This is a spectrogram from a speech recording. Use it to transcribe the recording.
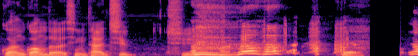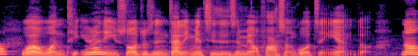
观光的心态去 去玩的，对，那我有问题，因为你说就是你在里面其实是没有发生过经验的，那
